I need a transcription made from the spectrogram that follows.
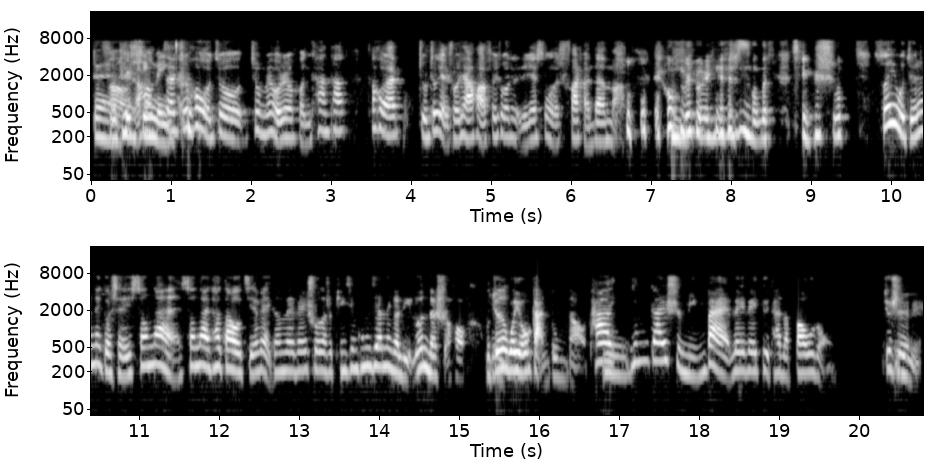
对，然后在之后就就没有任何，你看他他后来就睁眼说瞎话，非说人家送的是发传单嘛，然后没有人家是送的情书，所以我觉得那个谁肖奈肖奈他到结尾跟微微说的是平行空间那个理论的时候，我觉得我有感动到，他应该是明白微微对他的包容，就是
